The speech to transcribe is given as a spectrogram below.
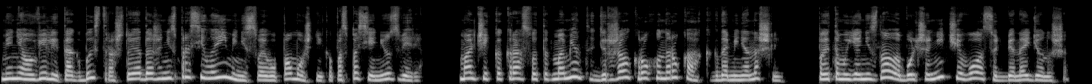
Меня увели так быстро, что я даже не спросила имени своего помощника по спасению зверя. Мальчик как раз в этот момент держал кроху на руках, когда меня нашли. Поэтому я не знала больше ничего о судьбе найденыша.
